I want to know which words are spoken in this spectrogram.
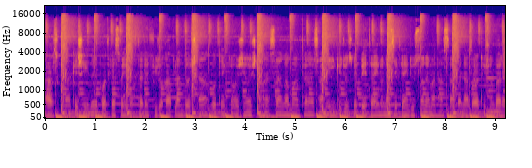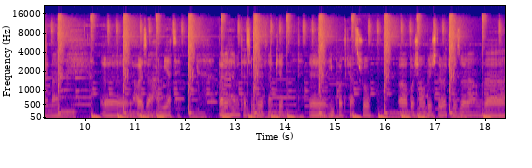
ارز کنم که شنیدن پادکست های مختلفی رو قبلا داشتم با تکنولوژی آشنا هستن و مهمتر از همه این که جزو بهترین و نزدیکترین دوستان من هستن و نظراتشون برای من حائز اهمیته. برای همین تصمیم گرفتم که این پادکست رو با شما به اشتراک بذارم و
